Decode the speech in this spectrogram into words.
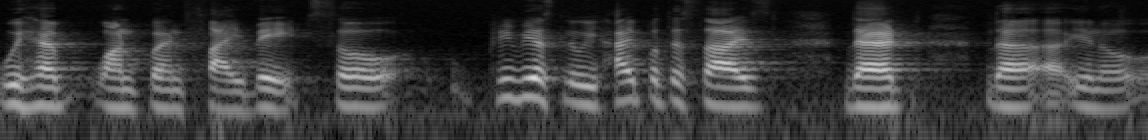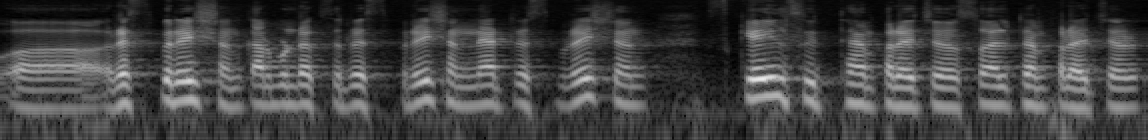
we have 1.58. So previously we hypothesized that the you know uh, respiration, carbon dioxide respiration, net respiration scales with temperature, soil temperature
